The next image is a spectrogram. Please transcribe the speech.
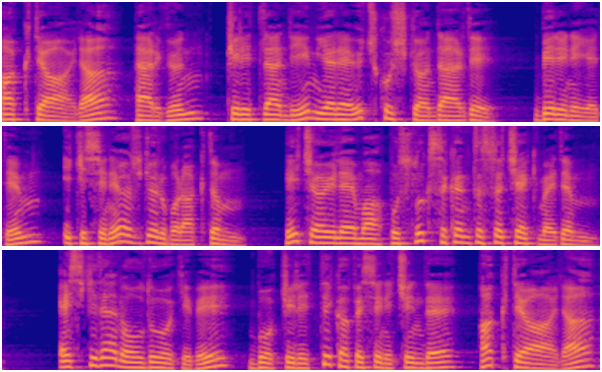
Hak Teâlâ her gün kilitlendiğim yere üç kuş gönderdi. Birini yedim, ikisini özgür bıraktım. Hiç öyle mahpusluk sıkıntısı çekmedim. Eskiden olduğu gibi bu kilitli kafesin içinde Hak Teâlâ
